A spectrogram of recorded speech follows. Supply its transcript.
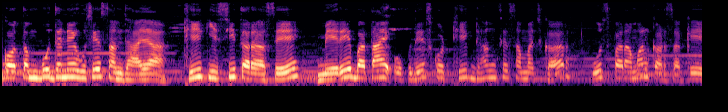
गौतम बुद्ध ने उसे समझाया, ठीक इसी तरह से मेरे बताए उपदेश को ठीक ढंग से समझकर उस पर अमल कर सके,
